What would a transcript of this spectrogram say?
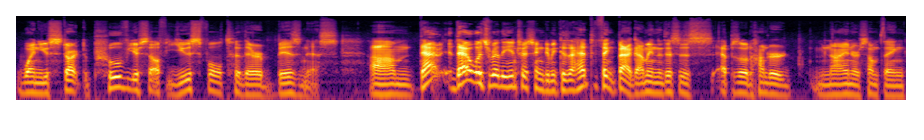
when you start to prove yourself useful to their business. Um, that that was really interesting to me because I had to think back. I mean, this is episode 109 or something.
